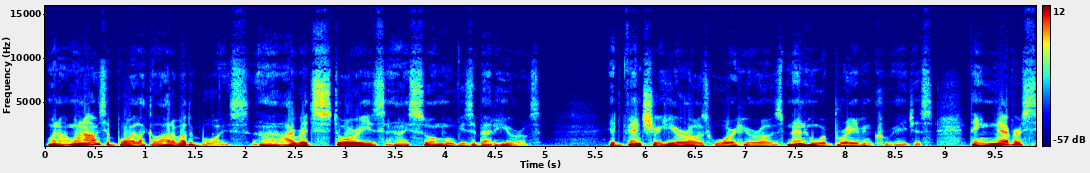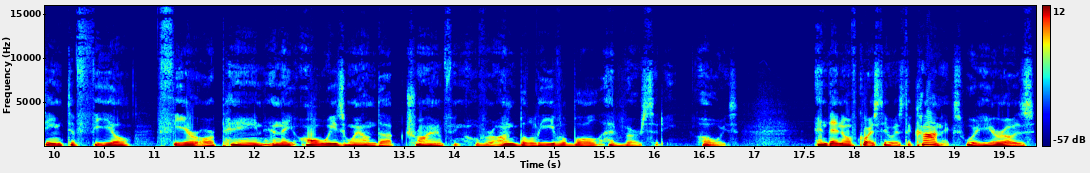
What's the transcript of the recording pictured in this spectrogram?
When I, when I was a boy, like a lot of other boys, uh, I read stories and I saw movies about heroes adventure heroes, war heroes, men who were brave and courageous. They never seemed to feel fear or pain, and they always wound up triumphing over unbelievable adversity. Always. And then, of course, there was the comics where heroes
